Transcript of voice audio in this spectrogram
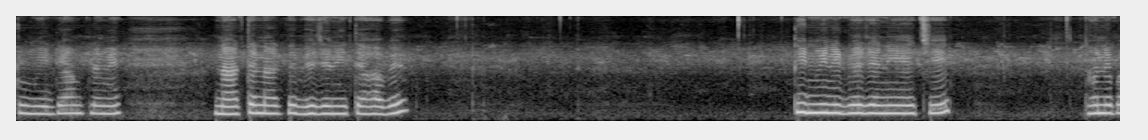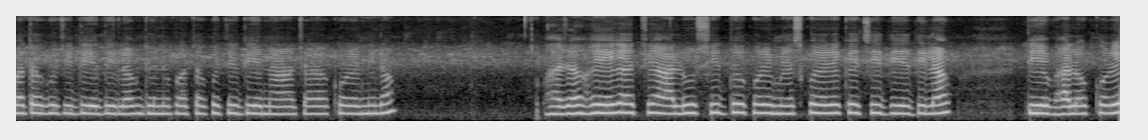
টু মিডিয়াম ফ্লেমে নাড়তে নাড়তে ভেজে নিতে হবে। তিন মিনিট ভেজে নিয়েছি। ধনে পাতা কুচি দিয়ে দিলাম। ধনে পাতা কুচি দিয়ে নাড়াচাড়া করে নিলাম। ভাজা হয়ে গেছে। আলু সিদ্ধ করে ম্যাশ করে রেখেছি। দিয়ে দিলাম। দিয়ে ভালো করে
